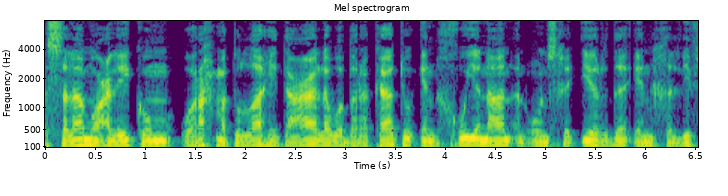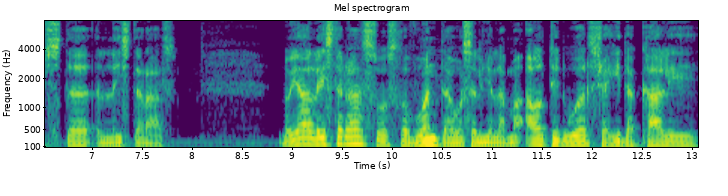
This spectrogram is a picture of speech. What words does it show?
السلام عليكم ورحمه الله تعالى وبركاته in goeie naam aan ons geëerde en geliefde luisteraars. Nou ja, luisteraars, soos gewoond, ou sal julle maar altyd hoor Shahida Kali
